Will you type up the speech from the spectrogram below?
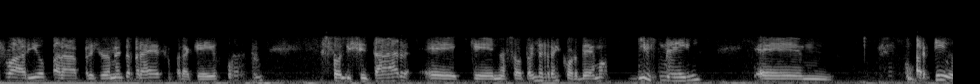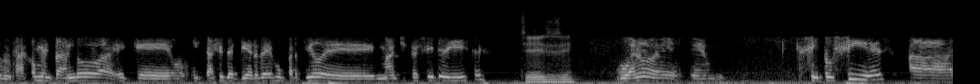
usuario para precisamente para eso, para que ellos puedan solicitar eh, que nosotros les recordemos eh, un partido. Me estabas comentando eh, que casi te pierdes un partido de Manchester City, dijiste. Sí, sí, sí. Bueno, eh, eh, si tú sigues a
